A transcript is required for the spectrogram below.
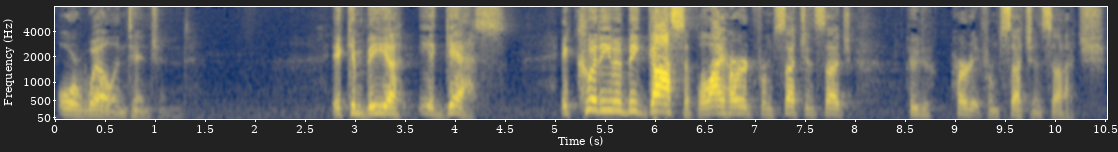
or well intentioned. It can be a, a guess. It could even be gossip. Well, I heard from such and such who heard it from such and such.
